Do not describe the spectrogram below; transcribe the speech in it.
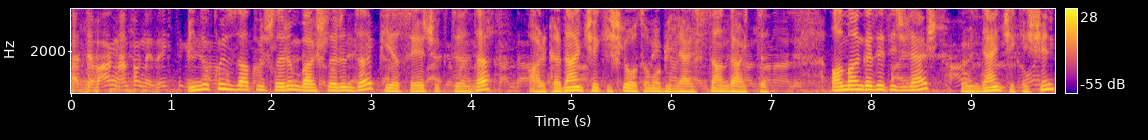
Als der Wagen Anfang der 60er 1960'ların başlarında piyasaya çıktığında arkadan çekişli otomobiller standarttı. Alman gazeteciler önden çekişin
